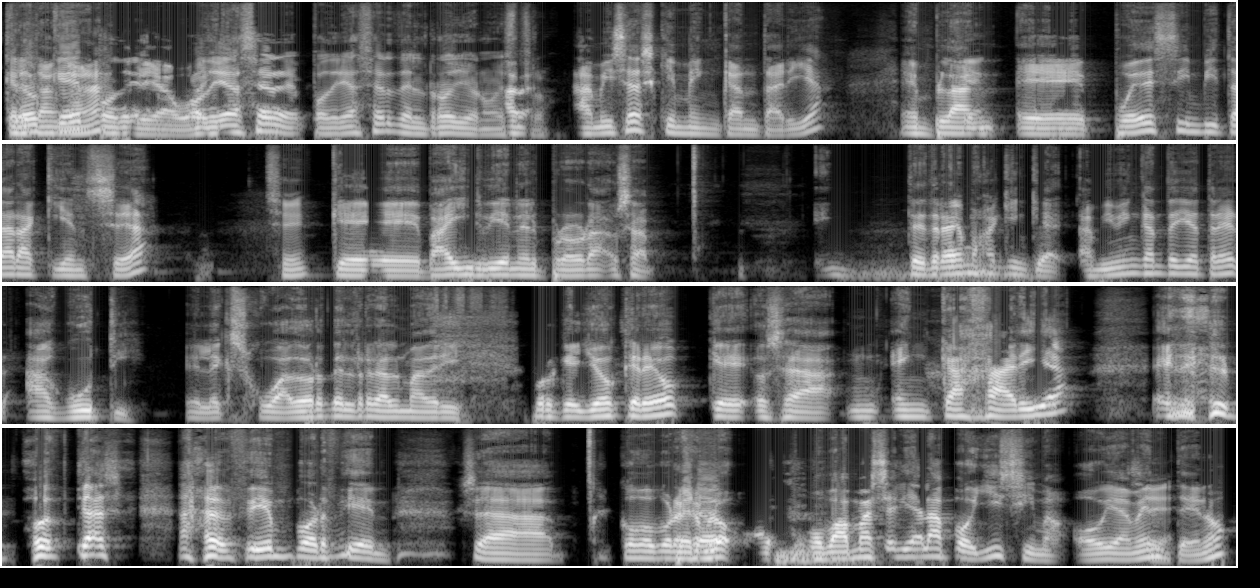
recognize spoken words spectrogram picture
Creo que podría, ser, podría ser del rollo nuestro. A, mí, ¿sabes que me encantaría? En plan, eh, puedes invitar a quien sea que va a ir bien el programa. O sea, te traemos a quien que a mí me encantaría traer a Guti, el exjugador del Real Madrid, porque yo creo que, o sea, encajaría en el podcast al 100%. O sea, como por ejemplo, Obama sería la pollísima, obviamente, ¿no?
